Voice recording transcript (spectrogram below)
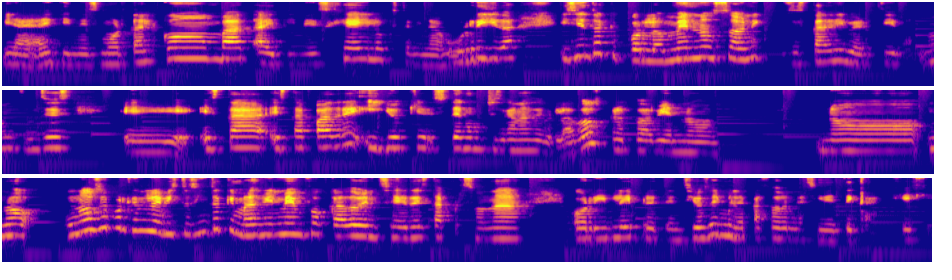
Mira, ahí tienes Mortal Kombat, ahí tienes Halo, que está bien aburrida, y siento que por lo menos Sonic pues, está divertida, ¿no? Entonces, eh, está, está padre y yo tengo muchas ganas de ver la 2, pero todavía no, no, no, no sé por qué no la he visto. Siento que más bien me he enfocado en ser esta persona horrible y pretenciosa y me la he pasado en la cineteca. Jeje.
